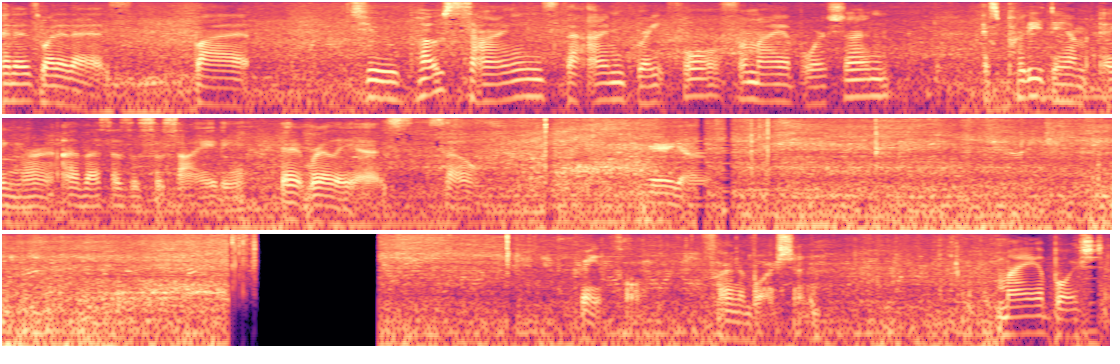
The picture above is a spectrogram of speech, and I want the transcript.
it is what it is. But to post signs that I'm grateful for my abortion is pretty damn ignorant of us as a society. It really is. So, here you go. Grateful for an abortion my abortion,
